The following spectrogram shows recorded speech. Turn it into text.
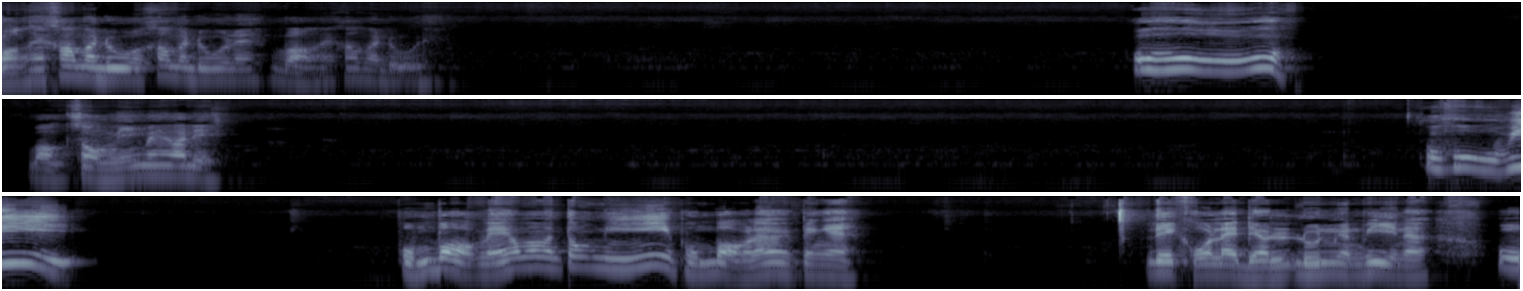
บอกให้เข้ามาดูเข้ามาดูเลย บอกให้เข้ามาดูเลยโอ้โหบอกส่งลิงก์ไปให้เขาดิโอ้โหพี่ผมบอกแล้วว่ามันต้องมี ผมบอกแล้วเป็นไงเลขโค้ดอะไรเดี๋ยวลุ้นกันพี่นะ โอ้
